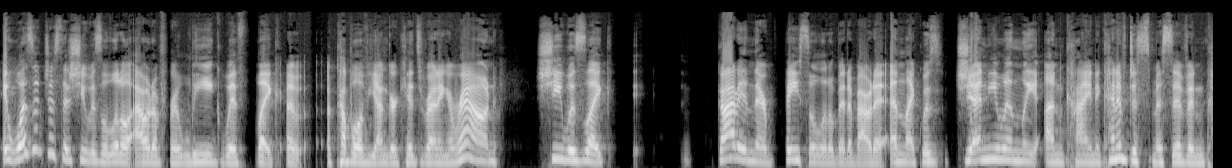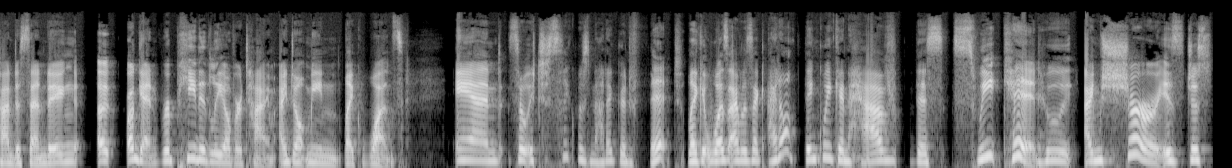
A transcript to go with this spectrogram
it wasn't just that she was a little out of her league with like a, a couple of younger kids running around. She was like got in their face a little bit about it and like was genuinely unkind and kind of dismissive and condescending uh, again repeatedly over time i don't mean like once and so it just like was not a good fit like it was i was like i don't think we can have this sweet kid who i'm sure is just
